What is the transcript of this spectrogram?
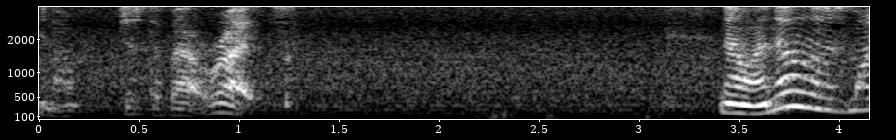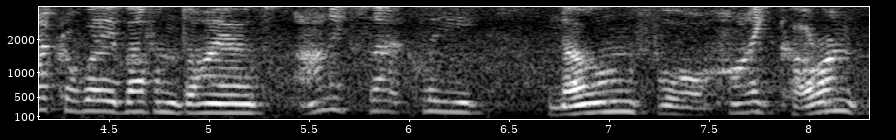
you know, just about right. Now, I know those microwave oven diodes aren't exactly known for high current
